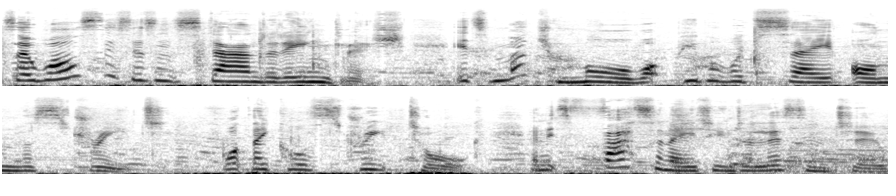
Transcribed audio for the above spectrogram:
So, whilst this isn't standard English, it's much more what people would say on the street, what they call street talk, and it's fascinating to listen to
